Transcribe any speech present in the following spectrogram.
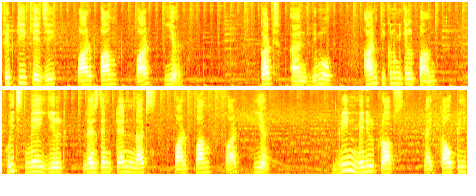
50 kg per palm per year. Cut and remove uneconomical palms which may yield less than 10 nuts per palm per year. Green manure crops like cowpea,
